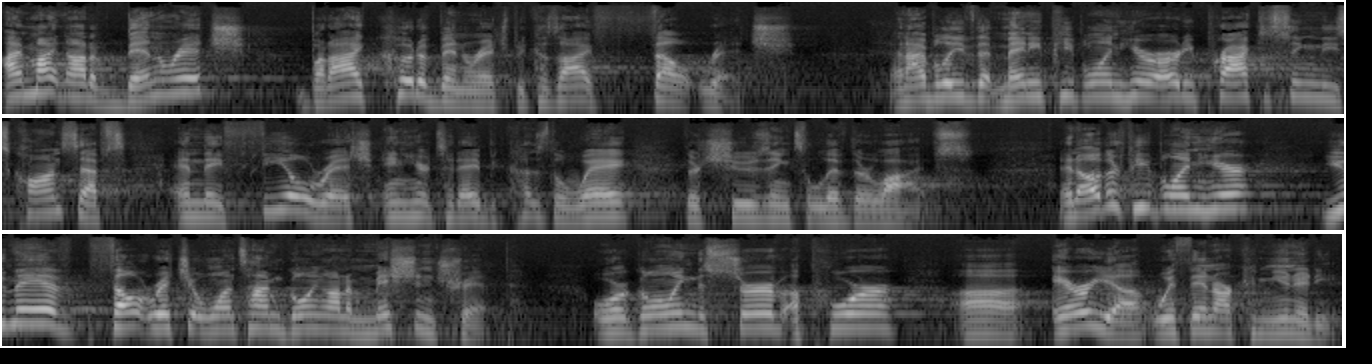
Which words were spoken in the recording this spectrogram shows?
I might not have been rich, but I could have been rich because I felt rich. And I believe that many people in here are already practicing these concepts and they feel rich in here today because the way they're choosing to live their lives. And other people in here, you may have felt rich at one time going on a mission trip or going to serve a poor uh, area within our community.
